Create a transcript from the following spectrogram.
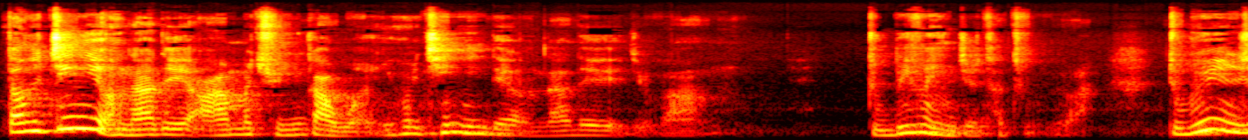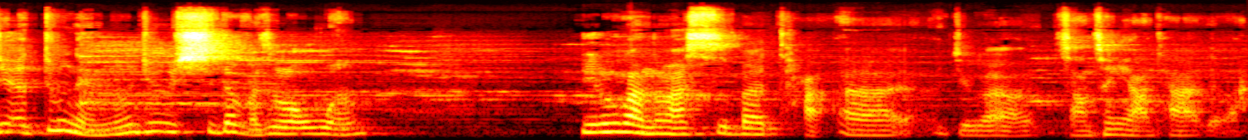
当然今年恒大队也没去年介稳，因为今年队恒大队就讲大比分赢球太多，对伐？大比分赢球一多呢，侬就显得勿是老稳。比如讲侬也输拨他，呃，就个长春亚泰，对伐？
